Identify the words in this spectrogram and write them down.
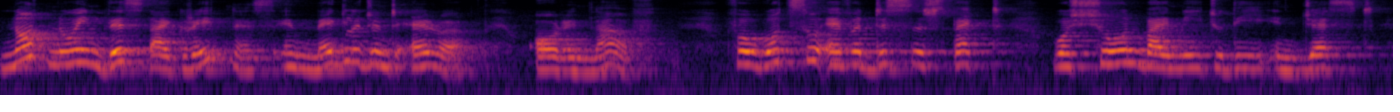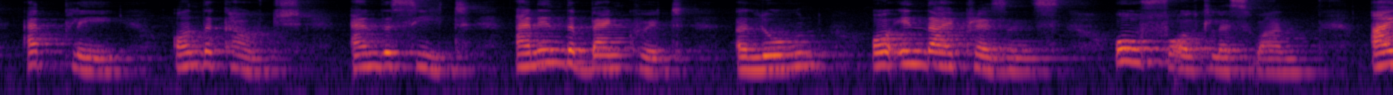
not knowing this thy greatness in negligent error or in love. For whatsoever disrespect was shown by me to thee in jest, at play, on the couch, and the seat, and in the banquet, alone or in thy presence, O faultless one, I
